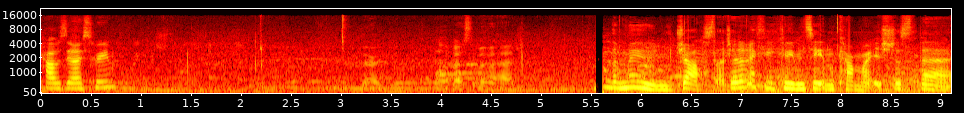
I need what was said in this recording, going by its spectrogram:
How's the ice cream? Very good. One of the best I've ever had. The moon, just. Actually, I don't know if you can even see it in the camera. It's just there.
